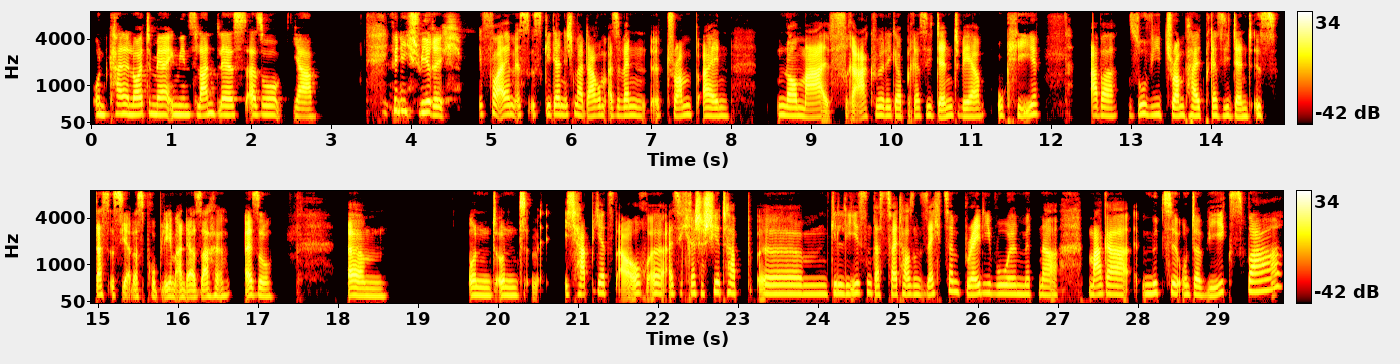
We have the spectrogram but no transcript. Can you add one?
und keine Leute mehr irgendwie ins Land lässt. Also ja, finde ich schwierig. Vor allem, es, es geht ja nicht mal darum, also wenn äh, Trump ein normal fragwürdiger Präsident wäre, okay. Aber so wie Trump halt Präsident ist, das ist ja das Problem an der Sache. Also, ähm, und, und ich habe jetzt auch, äh, als ich recherchiert habe, ähm, gelesen, dass 2016 Brady wohl mit einer Maga-Mütze unterwegs war,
